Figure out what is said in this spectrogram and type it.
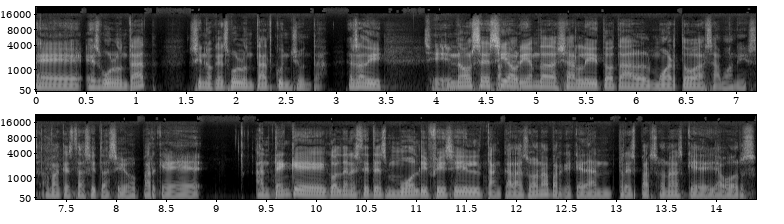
Eh, és voluntat, sinó que és voluntat conjunta. És a dir, sí, no sé si també. hauríem de deixar-li tot el muerto a Sabonis amb aquesta situació, perquè entenc que Golden State és molt difícil tancar la zona perquè queden tres persones que llavors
